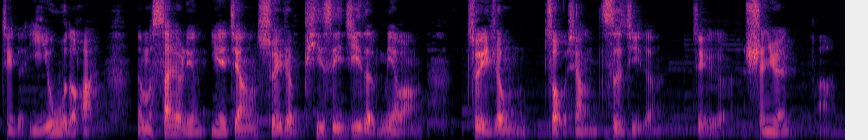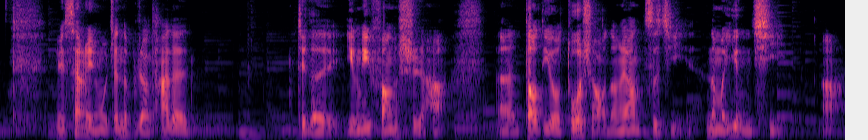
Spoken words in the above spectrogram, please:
这个遗物的话，那么三六零也将随着 PC 机的灭亡，最终走向自己的这个深渊啊！因为三六零，我真的不知道它的这个盈利方式哈，呃，到底有多少能让自己那么硬气啊？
